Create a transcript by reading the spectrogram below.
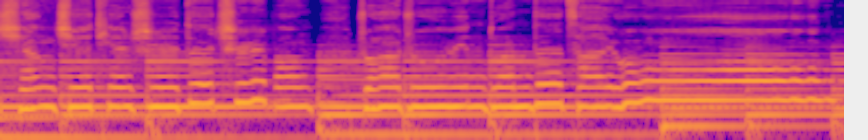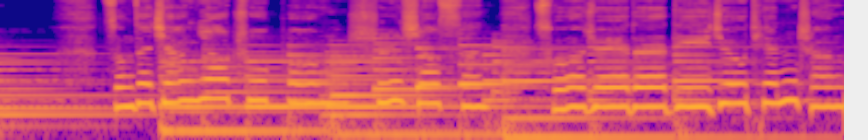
想借天使的翅膀，抓住云端的彩虹，总在将要触碰时消散，错觉的地久天长，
